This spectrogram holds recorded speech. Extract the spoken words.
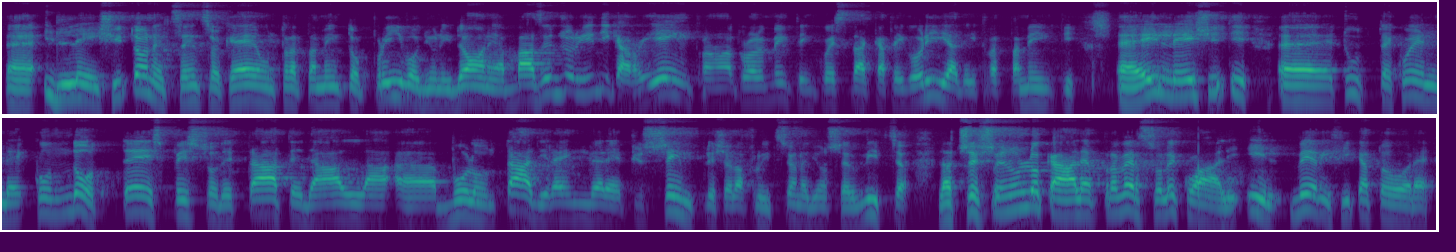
eh, illecito, nel senso che è un trattamento privo di un'idonea base giuridica, rientrano naturalmente in questa categoria dei trattamenti eh, illeciti eh, tutte quelle condotte spesso dettate dalla uh, volontà di rendere più semplice la fruizione di un servizio, l'accesso in un locale, attraverso le quali il verificatore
